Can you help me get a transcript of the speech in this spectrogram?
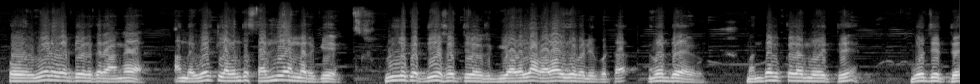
இப்போ ஒரு வீடு கட்டி இருக்கிறாங்க அந்த வீட்டில் வந்து சல்லியம் இருக்குது உள்ளுக்கு தீய சக்திகள் இருக்கு. அதெல்லாம் வராது வழிபட்டால் நிவர்த்தியாகும் மஞ்சள் கிழங்கு வைத்து பூஜித்து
